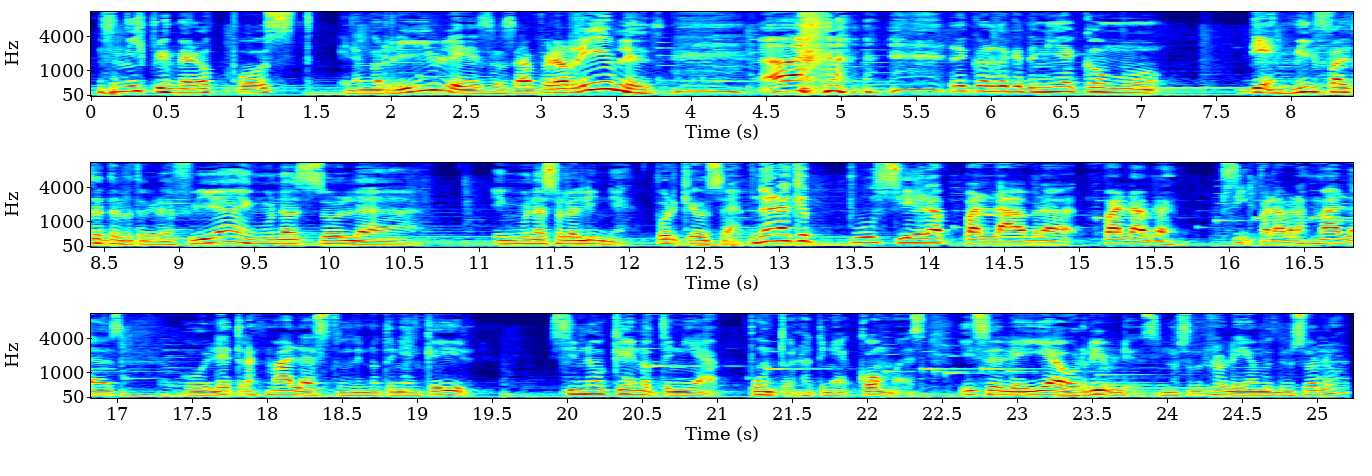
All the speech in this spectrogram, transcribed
mis primeros posts eran horribles, o sea, pero horribles. Ah, recuerdo que tenía como 10.000 faltas de ortografía en una sola en una sola línea, porque o sea, no era que pusiera palabra, palabras, sí, palabras malas o letras malas donde no tenían que ir, sino que no tenía puntos, no tenía comas y se leía horrible. Si nosotros lo leíamos de un solo,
